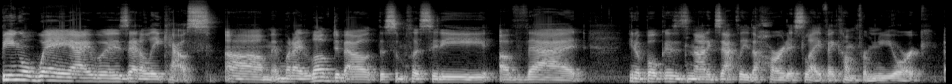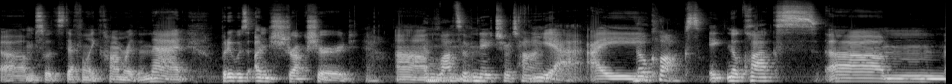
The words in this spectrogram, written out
being away, I was at a lake house. Um, and what I loved about the simplicity of that you know, Boca is not exactly the hardest life. I come from New York, um, so it's definitely calmer than that. But it was unstructured. Yeah. Um, and lots of nature time. Yeah, I no clocks. It, no clocks. Um,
